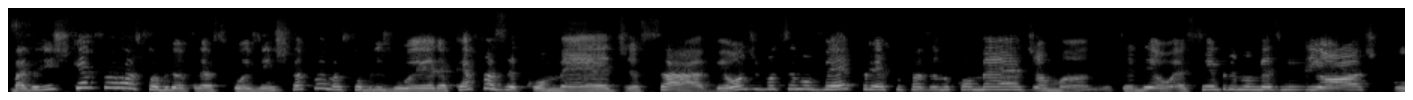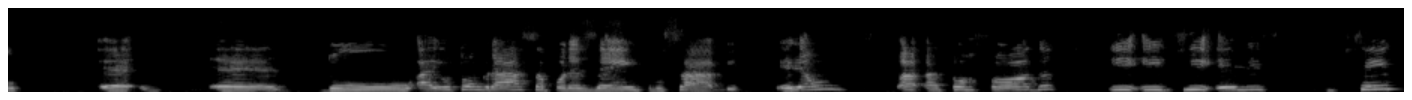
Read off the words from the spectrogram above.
Mas a gente quer falar sobre outras coisas, a gente quer falar sobre zoeira, quer fazer comédia, sabe? Onde você não vê preto fazendo comédia, mano, entendeu? É sempre no mesmo estereótipo é, é, do Ailton Graça, por exemplo, sabe? Ele é um ator foda e, e que ele sempre,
